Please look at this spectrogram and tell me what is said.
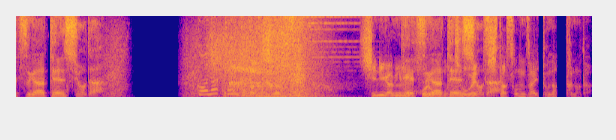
月が天将だ。この程度死神も炎も超越した存在となったのだ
